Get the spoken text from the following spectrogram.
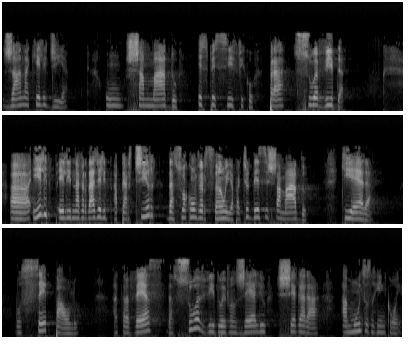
já naquele dia um chamado específico para sua vida. Uh, ele, ele, na verdade, ele, a partir da sua conversão e a partir desse chamado, que era você, Paulo, através da sua vida, o Evangelho chegará a muitos rincões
